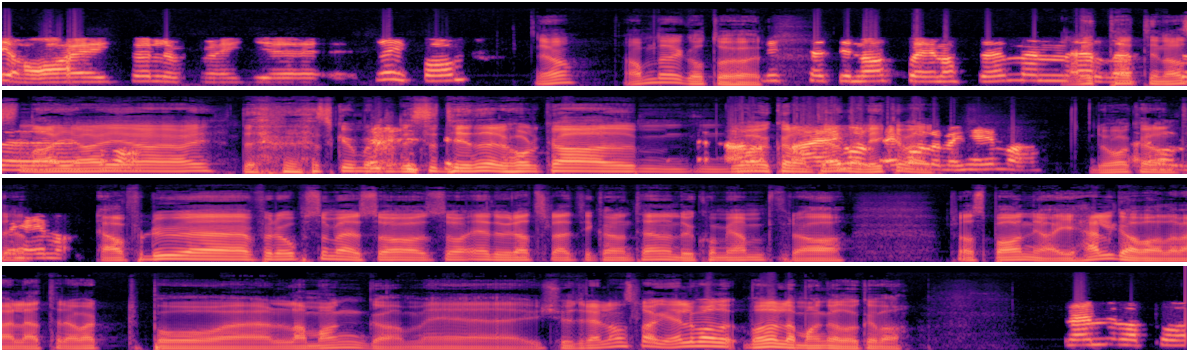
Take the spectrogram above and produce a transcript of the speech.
Ja, jeg føler meg i uh, grei form. Ja, ja, men Det er godt å høre. Litt tett i nesa i natt, men Litt tett i nesen, ai, ai, ai, ai. Det er skummelt i disse tider. Hold, hva, du har jo karantene Nei, jeg likevel. Jeg holder meg hjemme. Du har karantene. Ja, for, du, for å oppsummere, så, så, er du rett og slett i karantene. Du kom hjem fra, fra Spania i helga, var det vel, etter å ha vært på La Manga med U23-landslaget? Eller var det, var det, La Manga dere var? Nei, vi var på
